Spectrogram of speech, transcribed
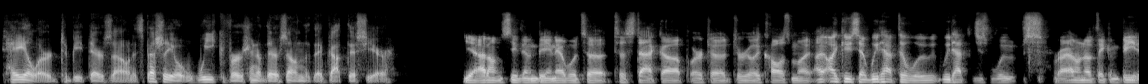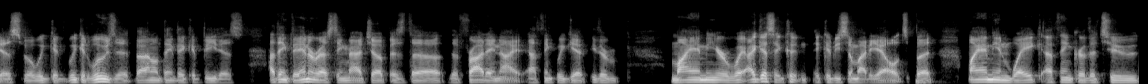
tailored to beat their zone, especially a weak version of their zone that they've got this year. Yeah, I don't see them being able to to stack up or to to really cause much. I, like you said, we'd have to lose. We'd have to just lose, right? I don't know if they can beat us, but we could we could lose it. But I don't think they could beat us. I think the interesting matchup is the the Friday night. I think we get either Miami or Wake. I guess it could it could be somebody else, but Miami and Wake, I think, are the two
